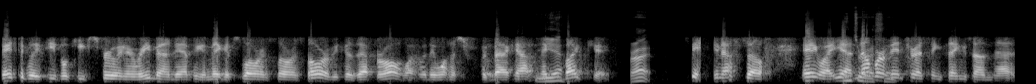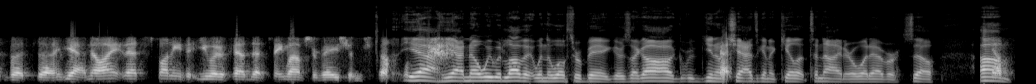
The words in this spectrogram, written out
basically, people keep screwing in rebound damping and make it slower and slower and slower because, after all, why would they want to screw it back out and make Yeah. the bike kick? Right. you know. So anyway, yeah, a number of Interesting. things on that. But uh, yeah, no, I, that's funny that you would have had that same observation. So Yeah, yeah. No, we would love it when the whoops were big. It was like, oh, you know, Chad's gonna kill it tonight or whatever. So, um, Yep,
